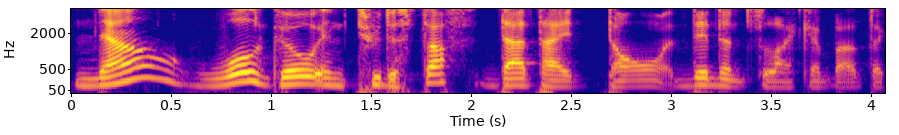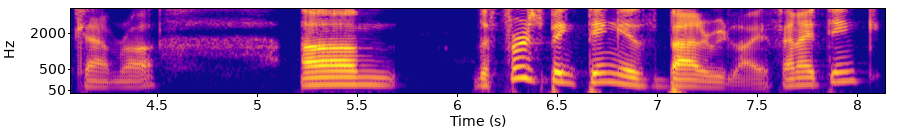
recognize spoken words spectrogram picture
Now we'll go into the stuff that I don't, didn't like about the camera. Um, the first big thing is battery life. And I think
